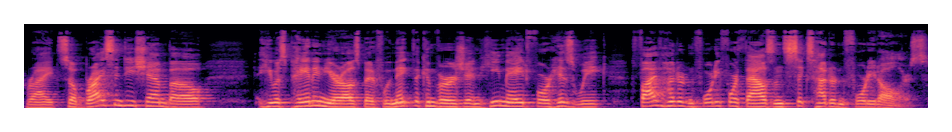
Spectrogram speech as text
right? So Bryson DeChambeau, he was paid in euros, but if we make the conversion, he made for his week $544,640.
